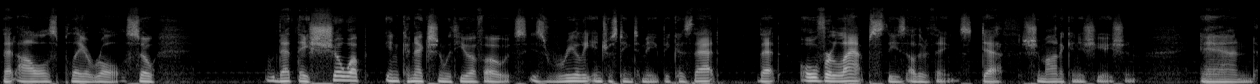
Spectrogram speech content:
that owls play a role. So that they show up in connection with UFOs is really interesting to me because that that overlaps these other things: death, shamanic initiation, and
